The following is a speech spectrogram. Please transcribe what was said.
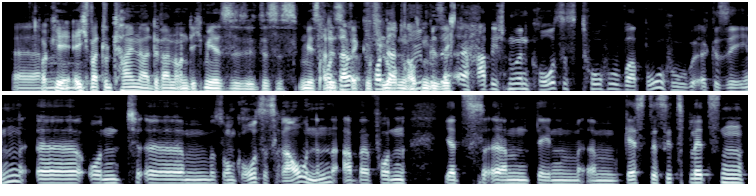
Okay, ähm, ich war total nah dran und ich mir ist das ist mir ist alles da, weggeflogen aus dem Gesicht. Äh, Habe ich nur ein großes Tohu Wabohu äh, gesehen äh, und ähm, so ein großes Raunen, aber von jetzt ähm, den ähm, Gästesitzplätzen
